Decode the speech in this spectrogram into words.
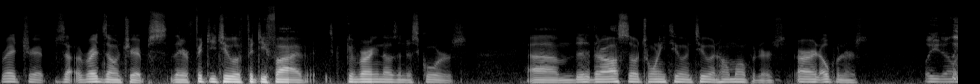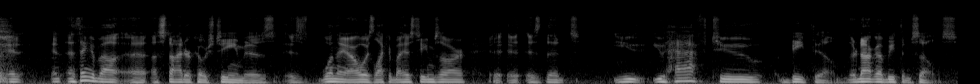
red trips, uh, red zone trips. They're 52 of 55, converting those into scores. Um, they're, they're, also 22 and two in home openers or in openers. Well, you know, and, and the thing about a, a, Snyder coach team is is one thing I always like about his teams are is, is that you you have to beat them. They're not going to beat themselves.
